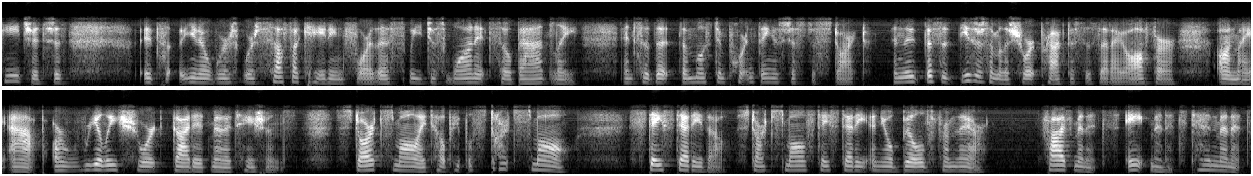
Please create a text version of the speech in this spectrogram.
teach it's just it's you know we're we're suffocating for this. We just want it so badly. And so the the most important thing is just to start. And this is these are some of the short practices that I offer on my app are really short guided meditations. Start small. I tell people start small. Stay steady though. Start small stay steady and you'll build from there. 5 minutes 8 minutes 10 minutes.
